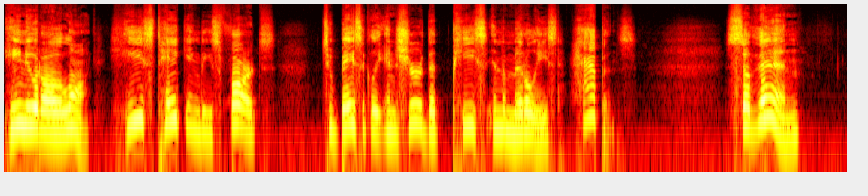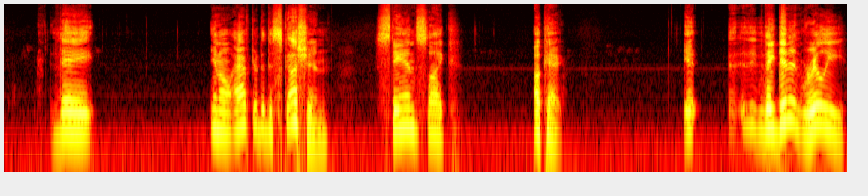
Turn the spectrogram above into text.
He knew it all along. He's taking these farts to basically ensure that peace in the Middle East happens. So then they, you know, after the discussion, Stan's like, okay, it, they didn't really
